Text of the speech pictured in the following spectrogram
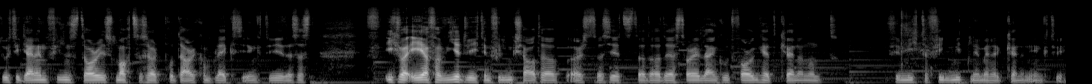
durch die kleinen vielen Stories macht es halt brutal komplex irgendwie. Das heißt, ich war eher verwirrt, wie ich den Film geschaut habe, als dass ich jetzt da, da der Storyline gut folgen hätte können und für mich da viel mitnehmen hätte können irgendwie.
